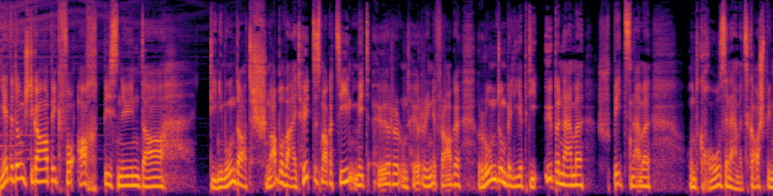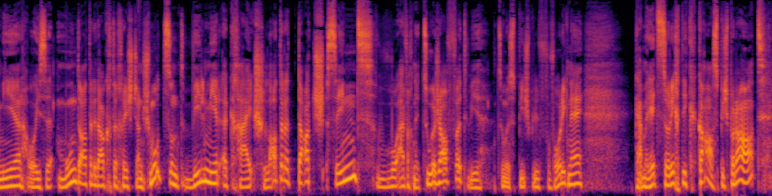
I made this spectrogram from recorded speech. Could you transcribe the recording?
Jeden Donnerstagabend von 8 bis 9 da Deine Mundart Schnabelweit. Heute das Magazin mit Hörer- und Hörerinnenfragen rund um beliebte Übernahmen, Spitznamen und Kosenamen. Zu Gast bei mir unser Mundartredakteur Christian Schmutz. Und weil wir kein Schladdern-Touch sind, wo einfach nicht zuschaffen, wie zum Beispiel von vorhin nehmen, geben wir jetzt so richtig Gas. Bist du bereit?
